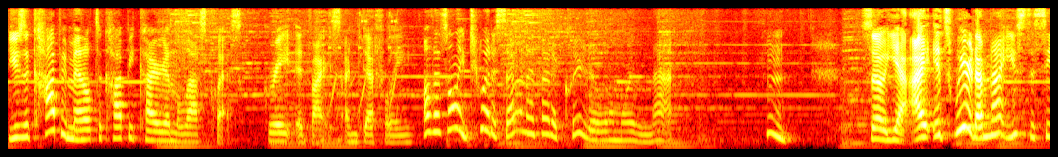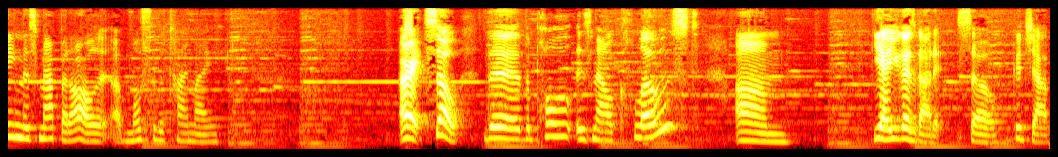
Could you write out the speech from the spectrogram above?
Use a copy medal to copy Kairi on the last quest. Great advice. I'm definitely. Oh, that's only two out of seven. I thought I cleared it a little more than that. Hmm. So yeah, I it's weird. I'm not used to seeing this map at all. Uh, most of the time, I. All right, so the the poll is now closed. Um, yeah, you guys got it. So good job.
